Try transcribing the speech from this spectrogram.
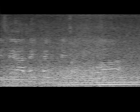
没事啊，睇睇睇正啊。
